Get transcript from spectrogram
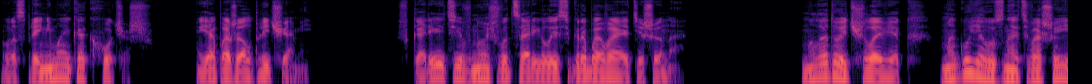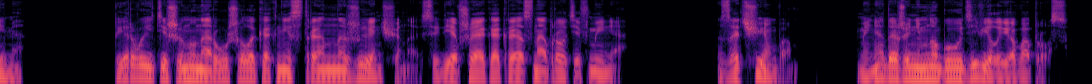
«Воспринимай как хочешь». Я пожал плечами. В карете вновь воцарилась гробовая тишина. «Молодой человек, могу я узнать ваше имя?» Первой тишину нарушила, как ни странно, женщина, сидевшая как раз напротив меня. «Зачем вам?» Меня даже немного удивил ее вопрос.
